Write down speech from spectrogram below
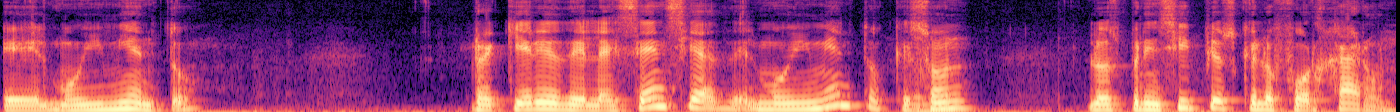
el movimiento requiere de la esencia del movimiento, que son los principios que lo forjaron.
